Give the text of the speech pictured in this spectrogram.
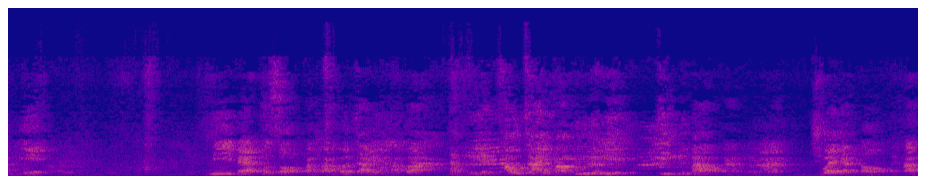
อ่างนี้ มีแบบทดสอบทำความเข้าใจนะครับ ว่านักเรียนเข้าใจความรู้เรื่องนี้จริงหรือเปล่าอะเดี๋ยวมาช่วยกันตอบนะครับ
